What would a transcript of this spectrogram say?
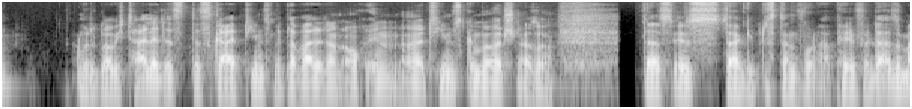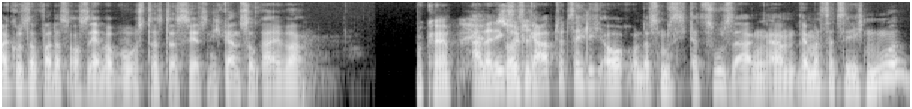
wurde, glaube ich, Teile des, des Skype-Teams mittlerweile dann auch in äh, Teams gemerged. Also das ist, da gibt es dann wohl Abhilfe. Also Microsoft war das auch selber bewusst, dass das jetzt nicht ganz so geil war. Okay. Allerdings, Sollte es gab tatsächlich auch, und das muss ich dazu sagen, ähm, wenn man es tatsächlich nur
